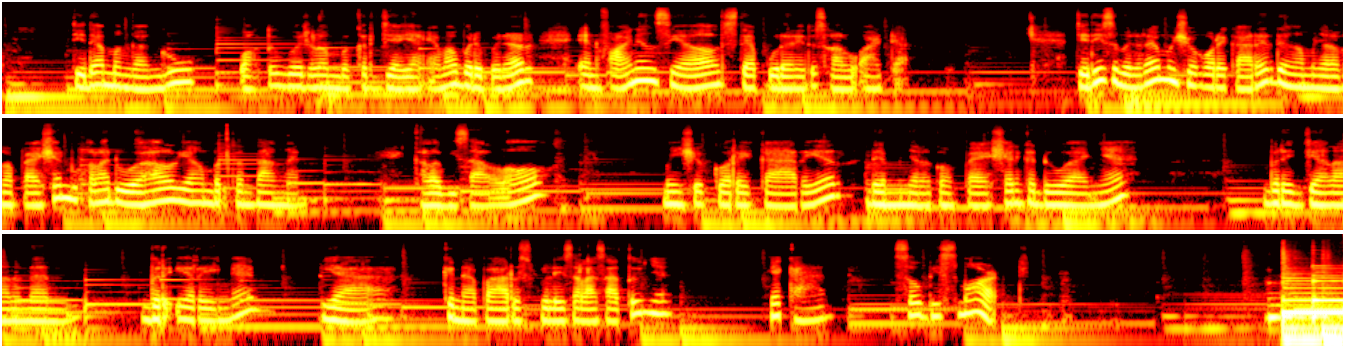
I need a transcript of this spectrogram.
tidak mengganggu waktu gue dalam bekerja yang emang benar-benar in financial setiap bulan itu selalu ada. Jadi sebenarnya mensyukuri karir dengan menyalurkan passion bukanlah dua hal yang bertentangan. Kalau bisa lo mensyukuri karir dan menyalurkan passion keduanya berjalanan beriringan, ya kenapa harus pilih salah satunya? Ya kan? So be smart. thank you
